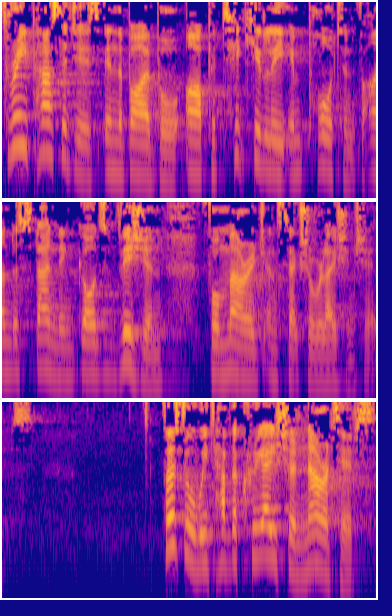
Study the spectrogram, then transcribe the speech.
Three passages in the Bible are particularly important for understanding God's vision for marriage and sexual relationships. First of all, we have the creation narratives.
